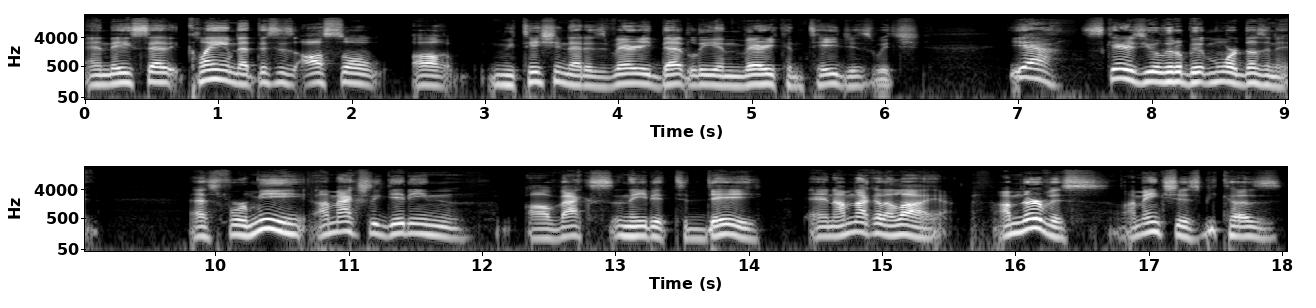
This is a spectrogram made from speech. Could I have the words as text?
And they said claim that this is also a mutation that is very deadly and very contagious, which yeah, scares you a little bit more, doesn't it? As for me, I'm actually getting uh, vaccinated today, and I'm not gonna lie, I'm nervous. I'm anxious because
